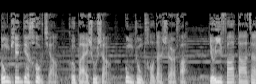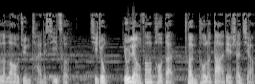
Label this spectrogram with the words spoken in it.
东偏殿后墙和柏树上共中炮弹十二发，有一发打在了老君台的西侧，其中有两发炮弹。穿透了大殿山墙，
